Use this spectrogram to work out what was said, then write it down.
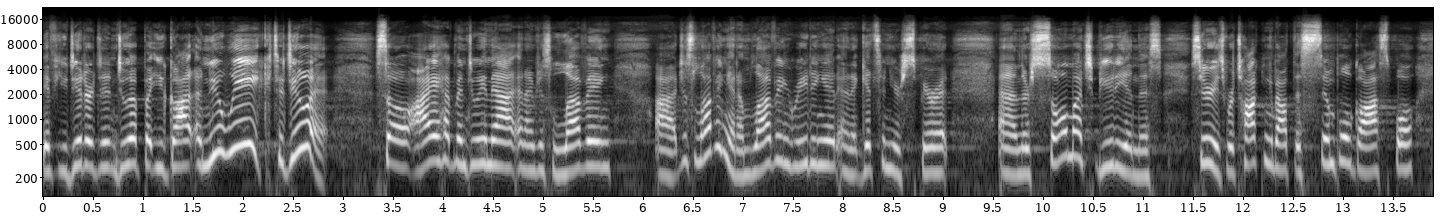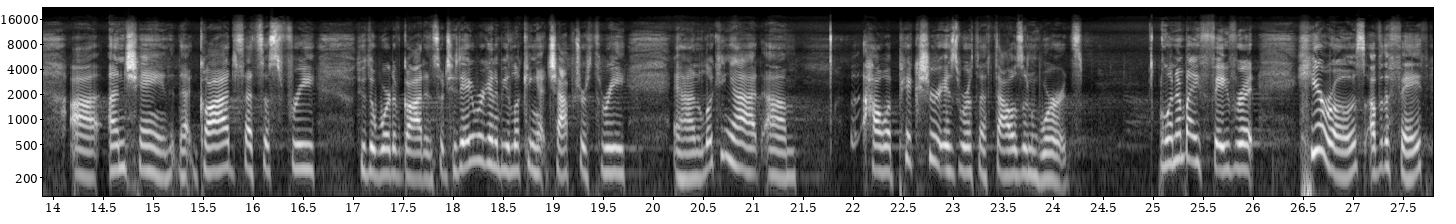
if you did or didn't do it, but you got a new week to do it. So I have been doing that, and I'm just loving, uh, just loving it. I'm loving reading it, and it gets in your spirit. And there's so much beauty in this series. We're talking about this simple gospel, uh, unchained, that God sets us free through the Word of God. And so today we're going to be looking at chapter three and looking at um, how a picture is worth a thousand words. One of my favorite heroes of the faith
